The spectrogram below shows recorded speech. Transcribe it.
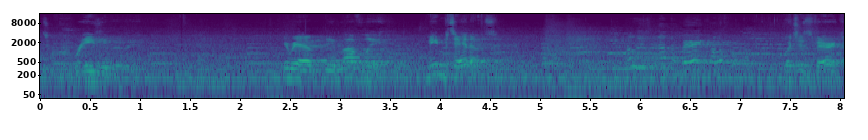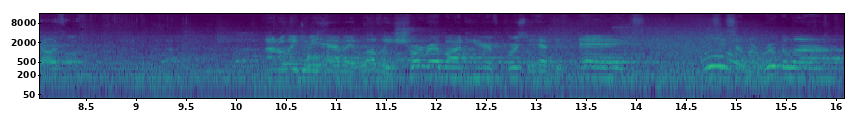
It's a crazy movie. Here we have the lovely meat and potatoes, Oh, there's another very colorful. which is very colorful. Not only do we have a lovely short rib on here, of course we have the eggs. See some arugula.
